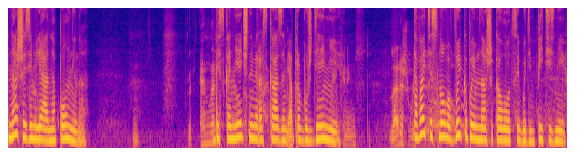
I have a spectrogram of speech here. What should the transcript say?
Наша земля наполнена бесконечными рассказами о пробуждении. Давайте снова выкопаем наши колодцы и будем пить из них.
